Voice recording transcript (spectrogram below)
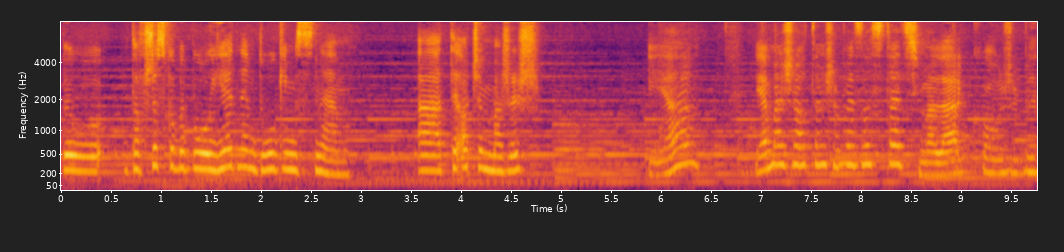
był, to wszystko by było jednym długim snem. A ty o czym marzysz? Ja, ja marzę o tym, żeby zostać malarką, żeby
